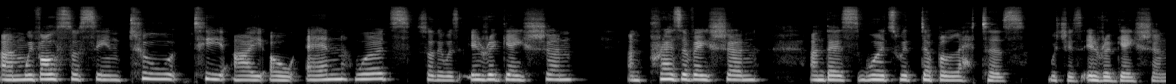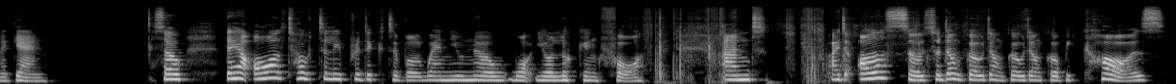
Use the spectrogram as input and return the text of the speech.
Um, we've also seen two T I O N words. So there was irrigation and preservation. And there's words with double letters, which is irrigation again. So they are all totally predictable when you know what you're looking for. And I'd also, so don't go, don't go, don't go, because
